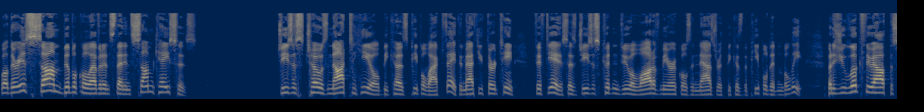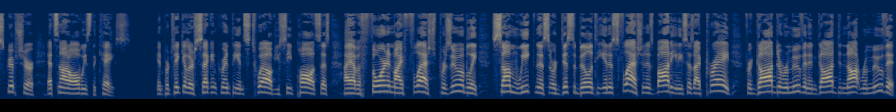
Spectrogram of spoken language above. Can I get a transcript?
Well, there is some biblical evidence that in some cases, Jesus chose not to heal because people lacked faith. In Matthew 13, 58, it says Jesus couldn't do a lot of miracles in Nazareth because the people didn't believe. But as you look throughout the scripture, that's not always the case. In particular, 2 Corinthians 12, you see Paul, it says, I have a thorn in my flesh, presumably some weakness or disability in his flesh, in his body. And he says, I prayed for God to remove it, and God did not remove it.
